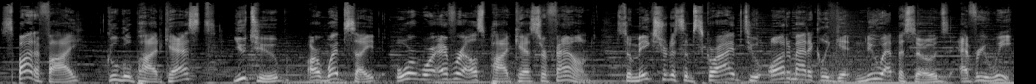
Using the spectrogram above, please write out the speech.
Spotify, Google Podcasts, YouTube, our website, or wherever else podcasts are found. So make sure to subscribe to automatically get new episodes every week.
